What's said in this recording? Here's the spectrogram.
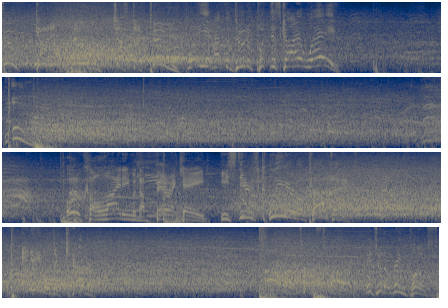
Two. Got it. No, just a two. What do you have to do to put this guy away? Ooh. Oh, colliding with a barricade. He steers clear of contact. And to counter. Oh, tossed hard into the ring post.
